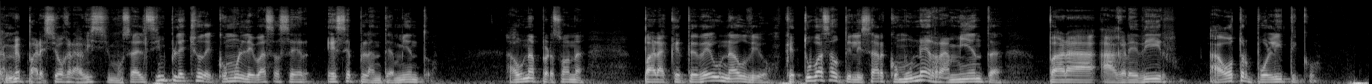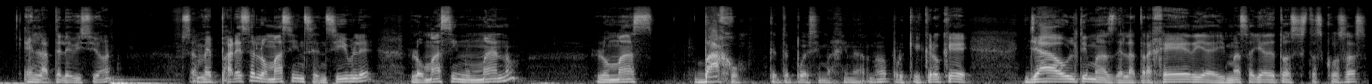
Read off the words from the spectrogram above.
a mí me pareció gravísimo. O sea, el simple hecho de cómo le vas a hacer ese planteamiento a una persona para que te dé un audio que tú vas a utilizar como una herramienta para agredir a otro político en la televisión. O sea, me parece lo más insensible, lo más inhumano, lo más bajo que te puedes imaginar, ¿no? Porque creo que ya últimas de la tragedia y más allá de todas estas cosas,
